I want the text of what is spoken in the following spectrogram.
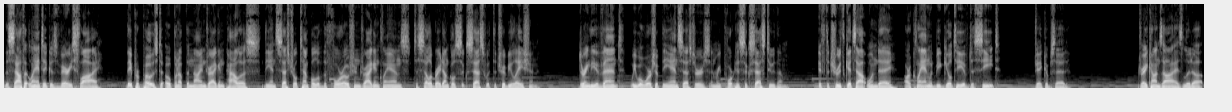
The South Atlantic is very sly. They proposed to open up the Nine Dragon Palace, the ancestral temple of the four ocean dragon clans, to celebrate Uncle's success with the tribulation. During the event, we will worship the ancestors and report his success to them. If the truth gets out one day, our clan would be guilty of deceit, Jacob said. Dracon's eyes lit up,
